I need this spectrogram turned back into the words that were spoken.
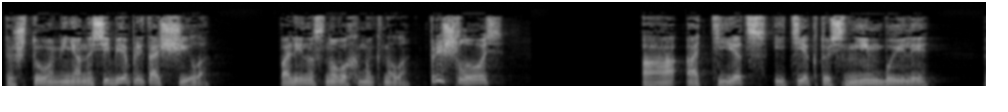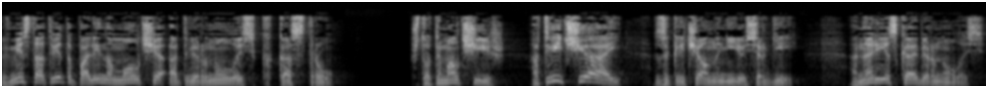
Ты что, меня на себе притащила? Полина снова хмыкнула. Пришлось. А отец и те, кто с ним были? Вместо ответа Полина молча отвернулась к костру. Что ты молчишь? Отвечай, закричал на нее Сергей. Она резко обернулась.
